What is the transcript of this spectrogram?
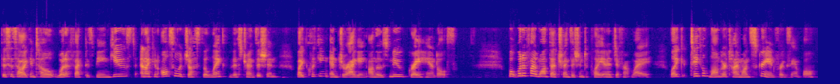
This is how I can tell what effect is being used, and I can also adjust the length of this transition by clicking and dragging on those new gray handles. But what if I want that transition to play in a different way, like take a longer time on screen, for example?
